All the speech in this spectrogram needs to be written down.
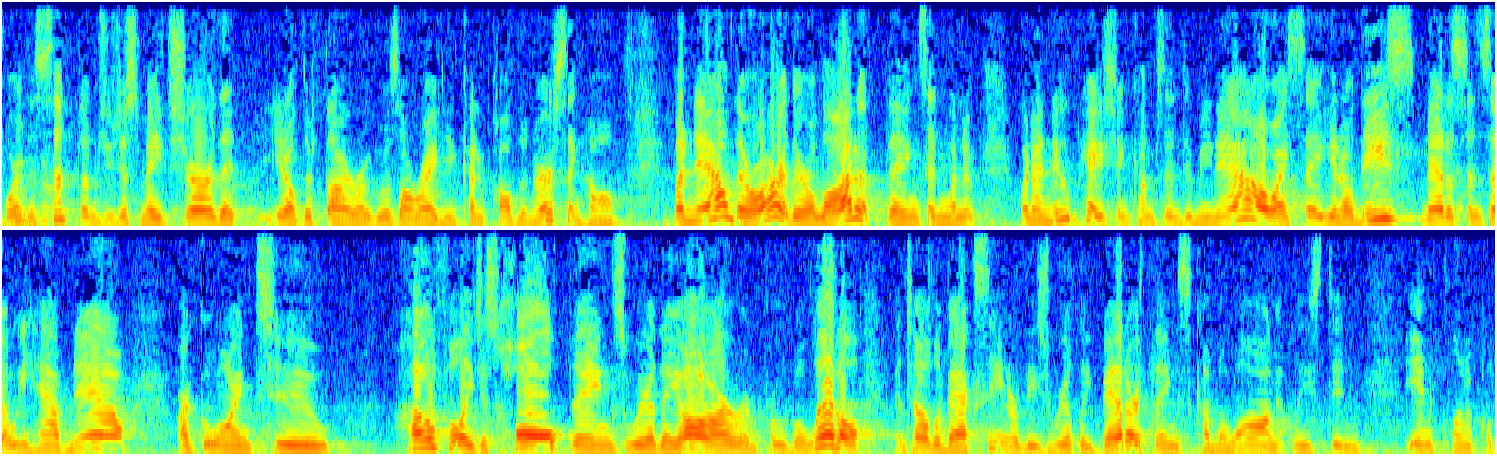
for Mm-hmm. the symptoms. You just made sure that, you know, the thyroid was all right, and you kind of called the nursing home. But now there are, there are a lot of things, and when, it, when a new patient comes into me now, I say, you know, these medicines that we have now are going to hopefully just hold things where they are or improve a little until the vaccine or these really better things come along, at least in, in clinical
